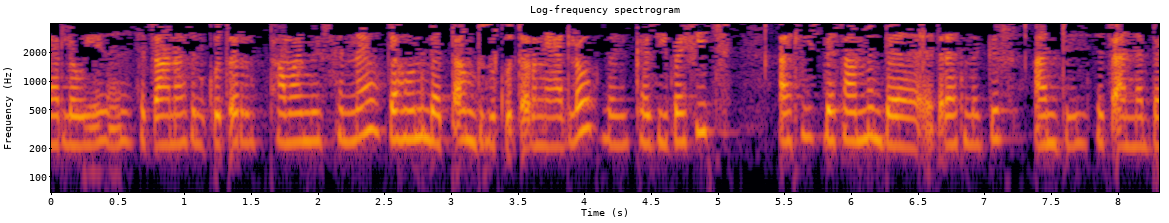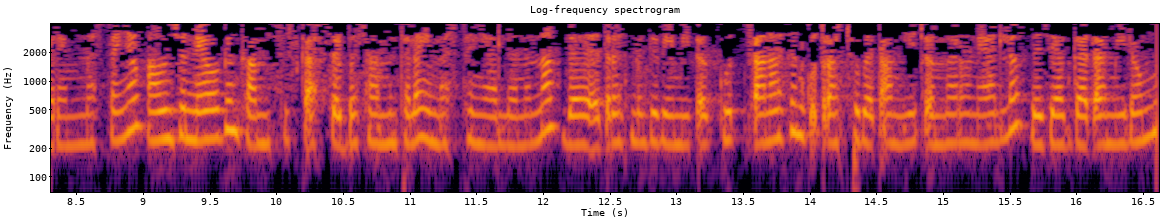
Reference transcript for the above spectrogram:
ያለው የህጻናትን ቁጥር ታማሚዎች ስናየው የአሁኑ በጣም ብዙ ቁጥር ነው ያለው። ከዚህ በፊት at least በሳምንት በእጥረት ምግብ አንድ ህጻን ነበር የምናስተኛው። አሁን ስናየው ግን ከአምስት እስከ አስር በሳምንት ላይ እናስተኛለን እና በእጥረት ምግብ የሚጠቁ ህጻናትን ቁጥራቸው በጣም እየጨመረ ነው ያለ። በዚህ አጋጣሚ ደግሞ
